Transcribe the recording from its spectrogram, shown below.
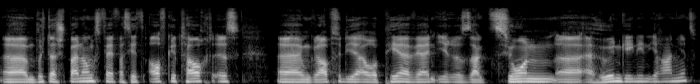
Ähm, durch das Spannungsfeld, was jetzt aufgetaucht ist, ähm, glaubst du, die Europäer werden ihre Sanktionen äh, erhöhen gegen den Iran jetzt?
